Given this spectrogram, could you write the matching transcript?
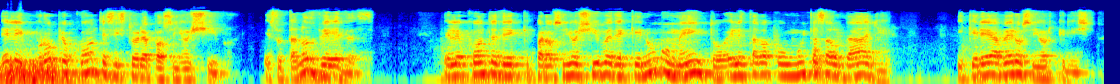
ele próprio conta essa história para o Senhor Shiva. Isso está nos Vedas. Ele conta de que para o Senhor Shiva de que num momento ele estava com muita saudade e queria ver o Senhor Krishna.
